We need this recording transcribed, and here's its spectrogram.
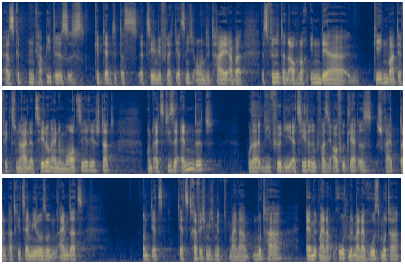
es gibt ein Kapitel, es, es gibt ja, das erzählen wir vielleicht jetzt nicht en Detail, aber es findet dann auch noch in der Gegenwart der fiktionalen Erzählung eine Mordserie statt. Und als diese endet, oder die für die Erzählerin quasi aufgeklärt ist, schreibt dann Patricia Melo so in einem Satz, und jetzt, jetzt treffe ich mich mit meiner Mutter, äh, mit, meiner Groß, mit meiner Großmutter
